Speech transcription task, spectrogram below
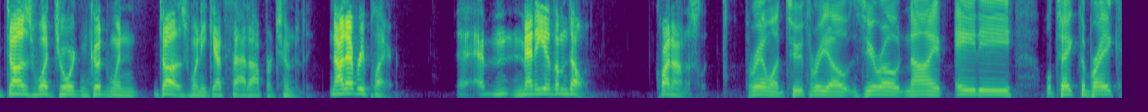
does what Jordan Goodwin does when he gets that opportunity. Not every player. Uh, many of them don't, quite honestly. 301 230 0980. We'll take the break.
